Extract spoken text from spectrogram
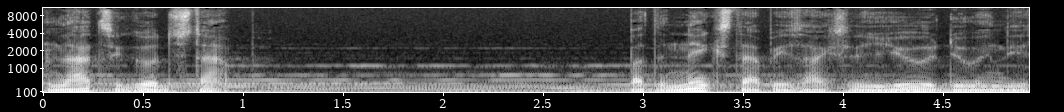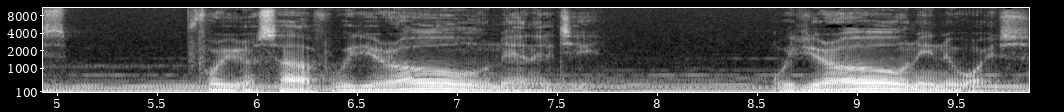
And that's a good step. But the next step is actually you doing this for yourself with your own energy, with your own inner voice.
